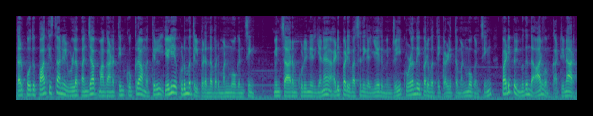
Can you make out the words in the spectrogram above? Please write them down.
தற்போது பாகிஸ்தானில் உள்ள பஞ்சாப் மாகாணத்தின் குக்ராமத்தில் எளிய குடும்பத்தில் பிறந்தவர் மன்மோகன் சிங். மின்சாரம் குடிநீர் என அடிப்படை வசதிகள் ஏதுமின்றி குழந்தை பருவத்தை கழித்த மன்மோகன் சிங் படிப்பில் மிகுந்த ஆர்வம் காட்டினார்.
